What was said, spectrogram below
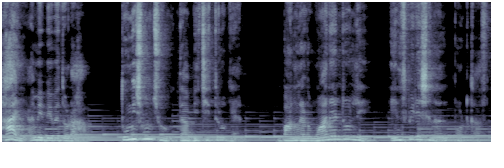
হাই, আমি বেবেত রাহা তুমি শুনছো দ্য বিচিত্র জ্ঞান, বাংলার one and only inspirational podcast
